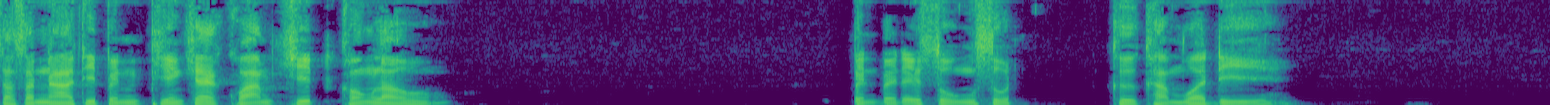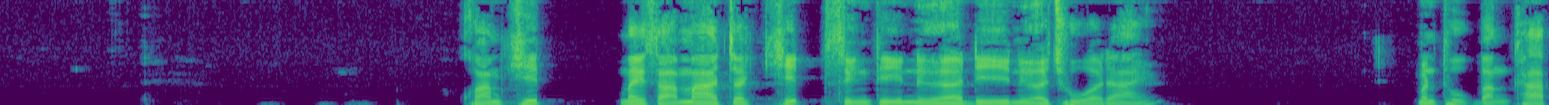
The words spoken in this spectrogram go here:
ศาสนาที่เป็นเพียงแค่ความคิดของเรา เป็นไปได้สูงสุดคือคำว่าดี ความคิดไม่สามารถจะคิดสิ่งที่เหนือดีเหนือชั่วได้ มันถูกบังคับ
